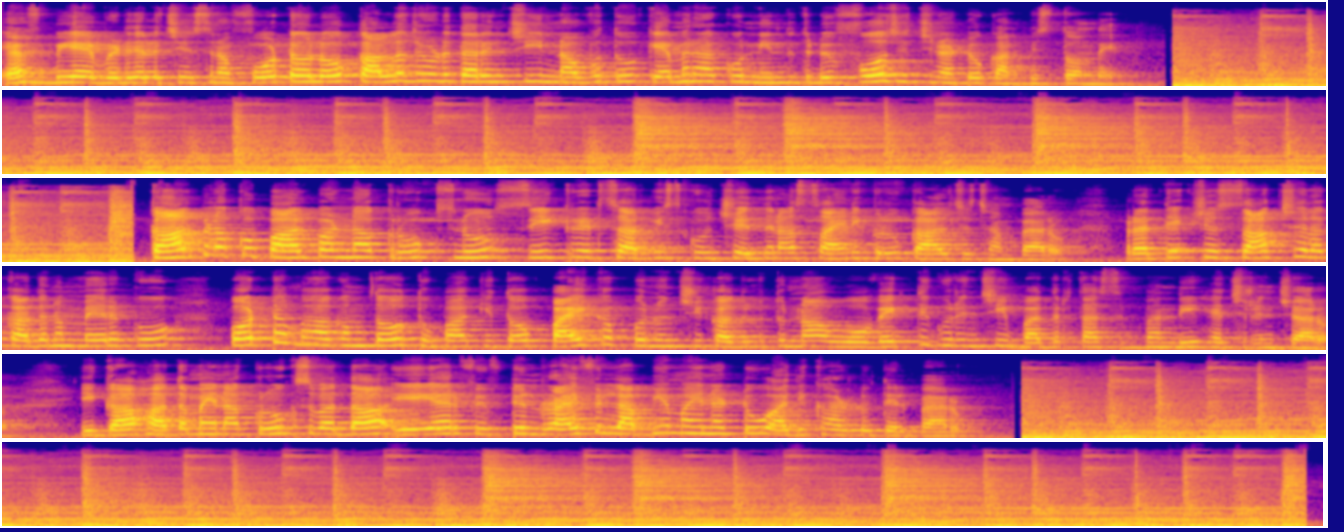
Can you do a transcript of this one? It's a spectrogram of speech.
ఎఫ్బీఐ విడుదల చేసిన ఫోటోలో కళ్ళజోడు ధరించి నవ్వుతూ కెమెరాకు నిందితుడు ఫోజ్ ఇచ్చినట్టు కనిపిస్తోంది. కాల్పులకు పాల్పడిన క్రూక్స్ను సీక్రెట్ సర్వీస్కు చెందిన సైనికులు కాల్చి చంపారు. ప్రత్యక్ష సాక్ష్యాల కథనం మేరకు పొట్ట భాగంతో తుపాకీతో పైకప్పు నుంచి కదులుతున్న ఓ వ్యక్తి గురించి భద్రతా సిబ్బంది హెచ్చరించారు. ఇక హతమైన క్రూక్స్ వద్ద ఏఆర్ ఫిఫ్టీన్ రైఫిల్ లభ్యమైనట్టు అధికారులు తెలిపారు.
